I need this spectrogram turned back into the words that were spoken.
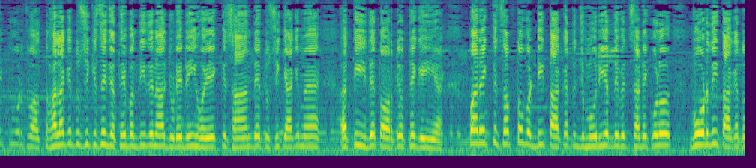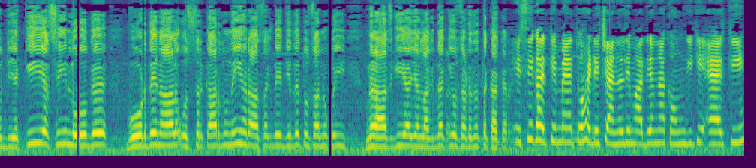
ਇੱਕ ਹੋਰ ਸਵਾਲ ਹਾਲਾਂਕਿ ਤੁਸੀਂ ਕਿਸੇ ਜਥੇਬੰਦੀ ਦੇ ਨਾਲ ਜੁੜੇ ਨਹੀਂ ਹੋਏ, ਕਿਸਾਨ ਦੇ ਤੁਸੀਂ ਕਿਹਾ ਕਿ ਮੈਂ ਧੀ ਦੇ ਤੌਰ ਤੇ ਉੱਥੇ ਗਈ ਹਾਂ। ਪਰ ਇੱਕ ਸਭ ਤੋਂ ਵੱਡੀ ਤਾਕਤ ਜਮਹੂਰੀਅਤ ਦੇ ਵਿੱਚ ਸਾਡੇ ਕੋਲ ਵੋਟ ਦੀ ਤਾਕਤ ਹੁੰਦੀ ਹੈ। ਕੀ ਅਸੀਂ ਲੋਕ ਵੋਟ ਦੇ ਨਾਲ ਉਸ ਸਰਕਾਰ ਨੂੰ ਨਹੀਂ ਹਰਾ ਸਕਦੇ ਜਿਹਦੇ ਤੋਂ ਸਾਨੂੰ ਕੋਈ ਨਾਰਾਜ਼ਗੀ ਆ ਜਾਂ ਲੱਗਦਾ ਕਿ ਉਹ ਸਾਡੇ ਨਾਲ ਧੱਕਾ ਕਰ ਇਸੇ ਕਰਕੇ ਮੈਂ ਤੁਹਾਡੇ ਚੈਨਲ ਦੇ ਮਾਧਿਅਮ ਨਾਲ ਕਹੂੰਗੀ ਕਿ ਐਰ ਕੀ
